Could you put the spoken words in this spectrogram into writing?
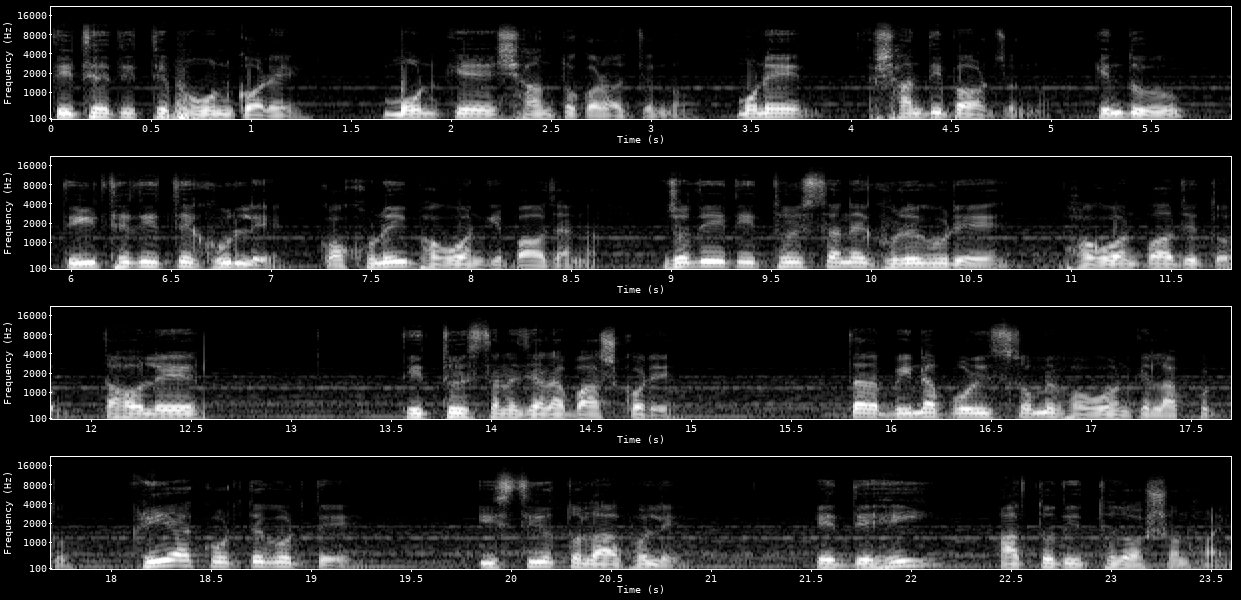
তীর্থে তীর্থে ভ্রমণ করে মনকে শান্ত করার জন্য, মনে শান্তি পাওয়ার জন্য। কিন্তু তীর্থে তীর্থে ঘুরলে কখনোই ভগবানকে পাওয়া যায় না। যদি তীর্থস্থানে ঘুরে ঘুরে ভগবান পাওয়া যেত, তাহলে তীর্থস্থানে যারা বাস করে, তারা বিনা পরিশ্রমে ভগবানকে লাভ করত। ক্রিয়া করতে করতে স্থিরত্ব লাভ হলে এ দেহেই আত্মতীর্থ দর্শন হয়।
